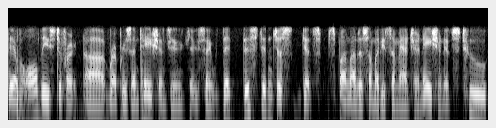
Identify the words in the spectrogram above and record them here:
They have all these different uh, representations. You, you say that this didn't just get spun out of somebody's imagination. It's too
